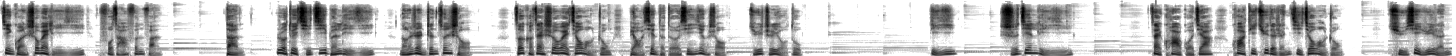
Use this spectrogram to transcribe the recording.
尽管涉外礼仪复杂纷繁，但若对其基本礼仪能认真遵守，则可在涉外交往中表现得得心应手、举止有度。第一，时间礼仪，在跨国家、跨地区的人际交往中，取信于人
